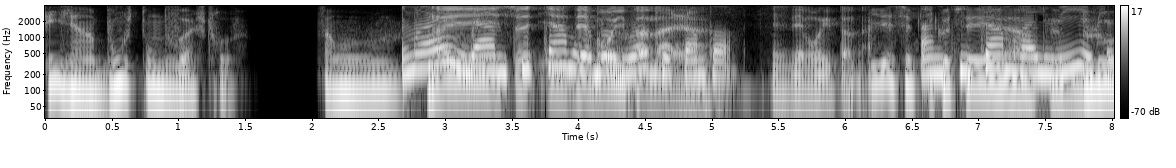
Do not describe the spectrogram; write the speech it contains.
Et il a un bon ton de voix, je trouve. Enfin, ou- Ouais, Ouais, il a un petit timbre de débrouille voix pas qui est mal, sympa. Il se débrouille pas mal. il a ce petit Un côté petit timbre euh, à un peu lui, et c'est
